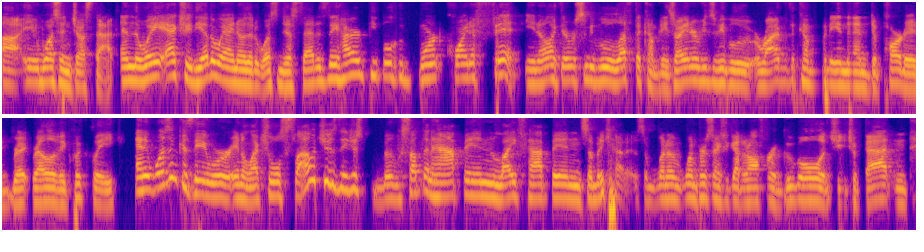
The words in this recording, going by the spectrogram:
uh, it wasn't just that. And the way, actually, the other way I know that it wasn't just that is they hired people who weren't quite a fit. You know, like there were some people who left the company. So I interviewed some people who arrived at the company and then departed re- relatively quickly. And it wasn't because they were intellectual slouches. They just something happened, life happened. Somebody got it. So one one person actually got an offer at Google, and she took that, and it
